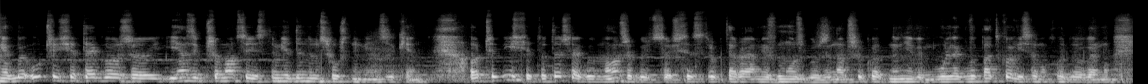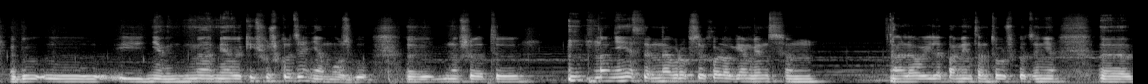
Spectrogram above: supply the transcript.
jakby uczy się tego, że język przemocy jest tym jedynym słusznym językiem. Oczywiście to też jakby może być coś ze strukturami w mózgu, że na przykład, no nie wiem, uległ wypadkowi samochodowemu jakby, yy, i nie wiem, ma, miał jakieś uszkodzenia mózgu. Yy, na przykład, yy, no nie jestem neuropsychologiem, więc ale o ile pamiętam, to uszkodzenie e,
